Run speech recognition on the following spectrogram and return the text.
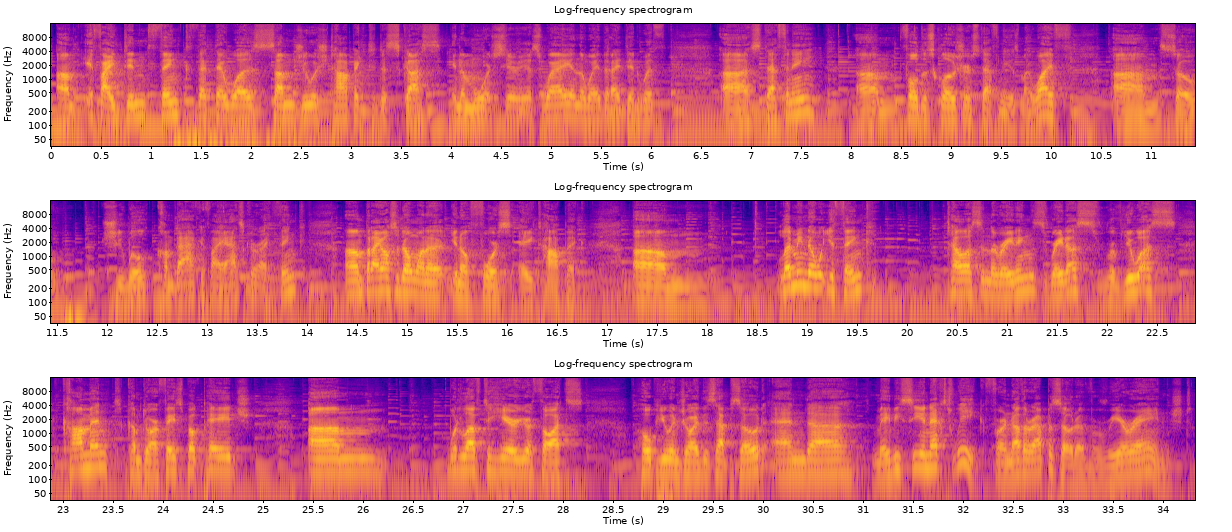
um, if I didn't think that there was some Jewish topic to discuss in a more serious way, in the way that I did with uh, Stephanie. Um, full disclosure: Stephanie is my wife, um, so she will come back if I ask her. I think, um, but I also don't want to, you know, force a topic. Um, let me know what you think. Tell us in the ratings, rate us, review us, comment, come to our Facebook page. Um, would love to hear your thoughts. Hope you enjoyed this episode, and uh, maybe see you next week for another episode of Rearranged.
